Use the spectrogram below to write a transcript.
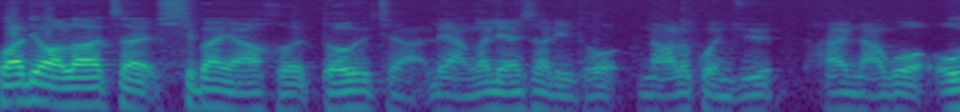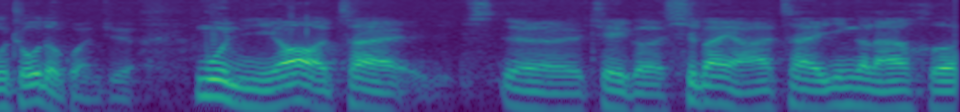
瓜迪奥拉在西班牙和德甲两个联赛里头拿了冠军，还拿过欧洲的冠军。穆里尼奥在呃这个西班牙、在英格兰和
